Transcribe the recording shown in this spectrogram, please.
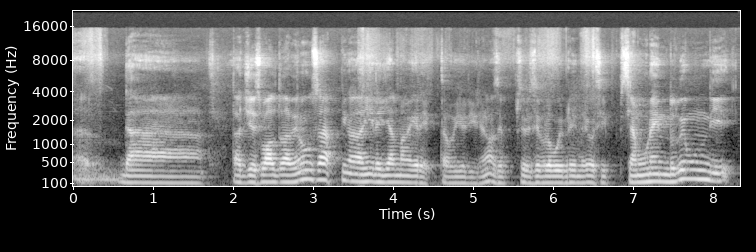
eh, da, da, Gesualdo da Venusa fino a Daniele di Alma Megretta, voglio dire, no? se, se, se, ve lo vuoi prendere così, stiamo unendo due mondi.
